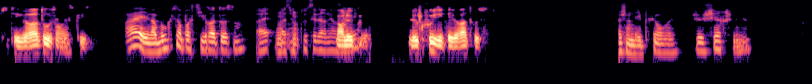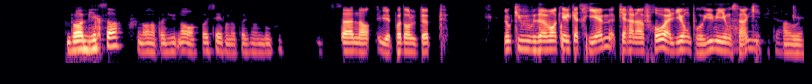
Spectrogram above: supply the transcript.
C'était gratos en excuse. Ouais, il y en a beaucoup qui sont partis gratos. Hein. Ouais, bah, surtout ces dernières Non, le, années. le coup, il était gratos. J'en ai plus en vrai. Je cherche, mais. Bon, Birsa Non, on n'a pas dû. Non, Auxerre, on n'a pas dû vendre beaucoup. Ça, non, il est pas dans le top. Donc, il vous a manqué le quatrième, Pierre-Alain Fro à Lyon pour 8 millions Ah 5. oui, putain. Ah ouais.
